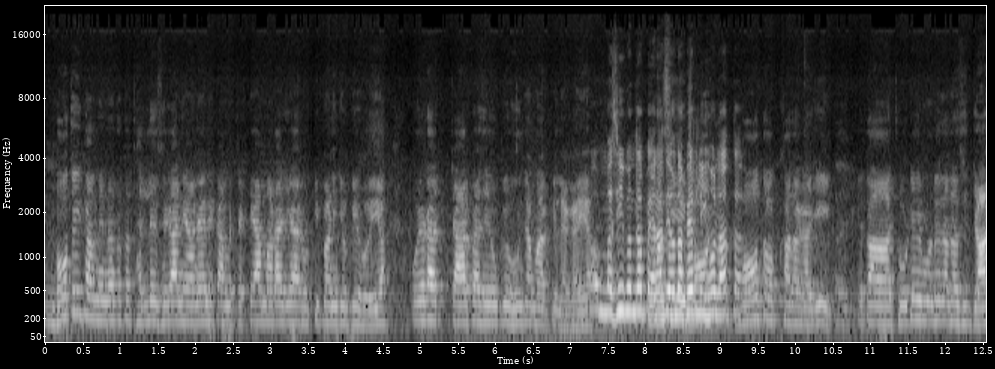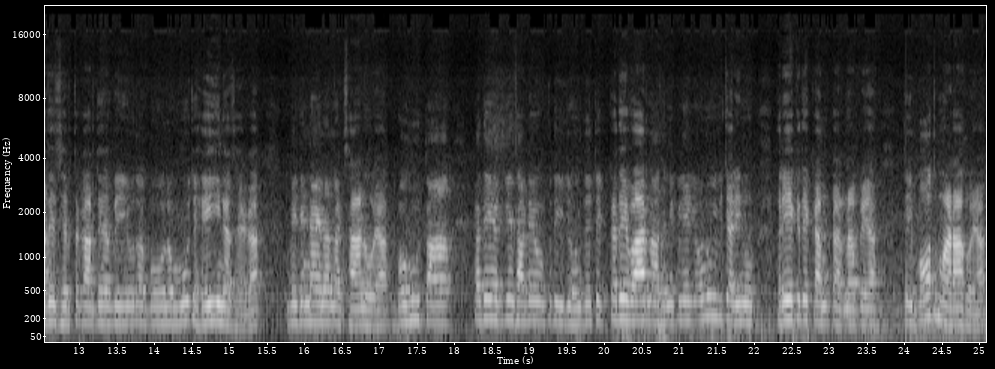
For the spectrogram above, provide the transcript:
ਬਹੁਤ ਹੀ ਕੰਮ ਇਹਨਾਂ ਦਾ ਤਾਂ ਥੱਲੇ ਸੀਗਾ ਨਿਆਣਿਆਂ ਨੇ ਕੰਮ ਚੱਕਿਆ ਮਾੜਾ ਜਿਹਾ ਰੋਟੀ ਪਾਣੀ ਜੋਗੇ ਹੋਏ ਆ। ਉਹ ਜਿਹੜਾ ਚਾਰ ਪੈਸੇ ਹੋਗੇ ਉਹ ਜਾਂ ਮਾਰ ਕੇ ਲੈ ਗਏ ਆ। ਉਹ ਮਸੀ ਬੰਦਾ ਪੈਰਾਂ ਤੇ ਆਉਂਦਾ ਫਿਰ ਬਹੁਤ- ਲੀਹੋਂ ਲਾਤਾ। ਬਹੁਤ ਔਖਾ ਹੈਗਾ ਜੀ। ਇਹ ਤਾਂ ਛੋਟੇ ਮੁੰਡੇ ਦਾ ਤਾਂ ਅਸੀਂ ਜ਼ਿਆਦਾ ਸਿਫਤ ਕਰਦੇ ਆਂ ਵੀ ਉਹਦਾ ਬੋਲ ਮੂੰਹ 'ਚ ਹੈ ਹੀ ਨਾ ਹੈਗਾ ਵੀ ਜਿੰਨਾ ਇਹਨਾਂ ਨੁਕਸਾਨ ਹੋਇਆ। ਬਹੂ ਤਾਂ ਕਦੇ ਅੱਗੇ ਸਾਡੇ ਉਹ ਭਤੀਜ ਹੁੰਦੇ ਤੇ ਕਦੇ ਬਾਹਰ ਨਾ ਸੀ ਨਿਕਲੇ ਕਿ ਉਹਨੂੰ ਵੀ ਵਿਚਾਰੀ ਨੂੰ ਹਰੇਕ ਦੇ ਕੰਮ ਕਰਨਾ ਪਿਆ ਤੇ ਬਹੁਤ ਮਾੜਾ ਹੋਇਆ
